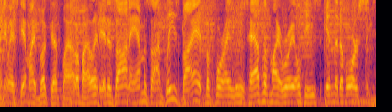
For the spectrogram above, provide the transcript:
Anyways, get my book Death by Autopilot. It is on Amazon. Please buy it before I lose half of my royalties in the divorce.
